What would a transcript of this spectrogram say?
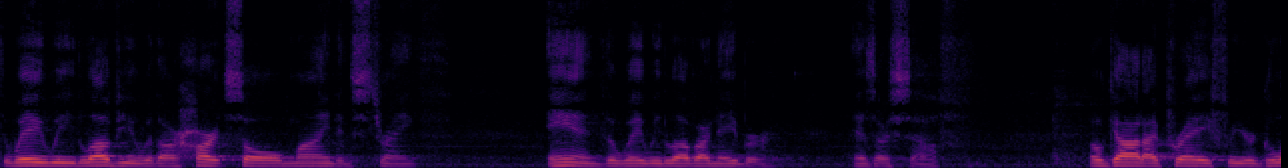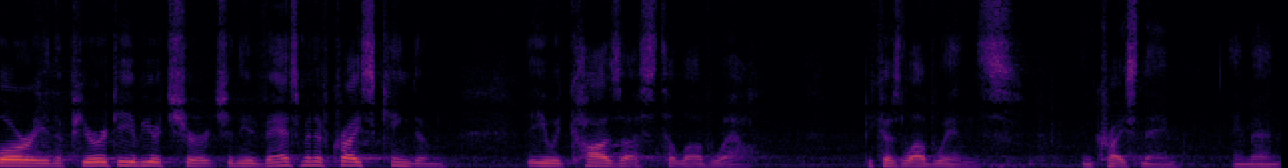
the way we love you with our heart, soul, mind, and strength, and the way we love our neighbor as ourself. Oh God, I pray for your glory and the purity of your church and the advancement of Christ's kingdom that you would cause us to love well, because love wins. In Christ's name, amen.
